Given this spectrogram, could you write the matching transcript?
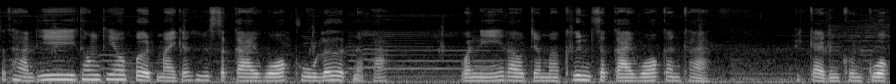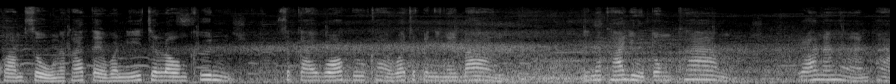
สถานที่ท่องเที่ยวเปิดใหม่ก็คือสกายวอล์กภูเลิศนะคะ วันนี้เราจะมาขึ้นสกายวอล์กกันค่ะ พี่ไก่เป็นคนกลัวความสูงนะคะ แต่วันนี้จะลองขึ้นสกายวอล์กดูค่ะว่าจะเป็นยังไงบ้างนี่นะคะอยู่ตรงข้ามร้านอาหารผา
